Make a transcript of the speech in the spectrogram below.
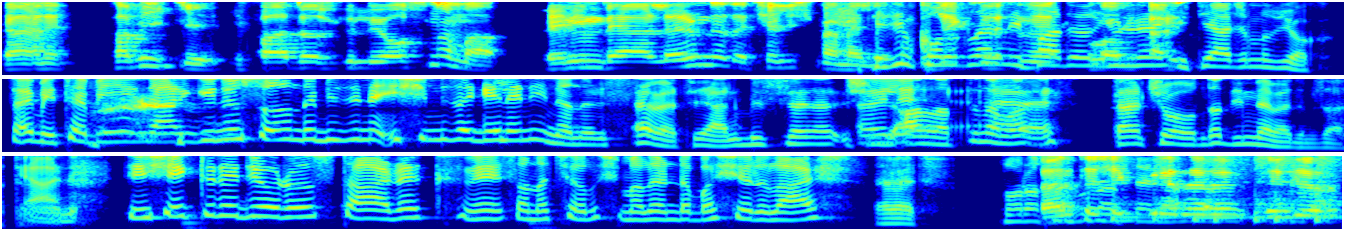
Yani tabii ki ifade özgürlüğü olsun ama benim değerlerimle de çelişmemeli. Bizim konukların ifade özgürlüğüne bulamadım. ihtiyacımız yok. Tabii tabii. Yani günün sonunda biz yine işimize gelene inanırız. Evet yani biz sana şimdi Öyle, anlattın ama evet. Ben çoğunu da dinlemedim zaten. Yani teşekkür ediyoruz Tarık ve sana çalışmalarında başarılar. Evet. Sonra Ben teşekkür ederim. Ediyorum.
